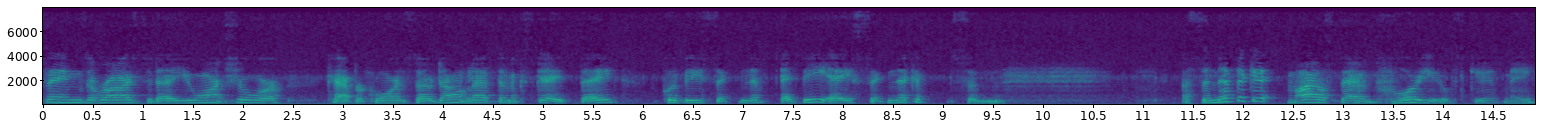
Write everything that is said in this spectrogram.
things arise today, you aren't sure, Capricorn, so don't let them escape. They could be, be a significant a significant milestone for you. Excuse me.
